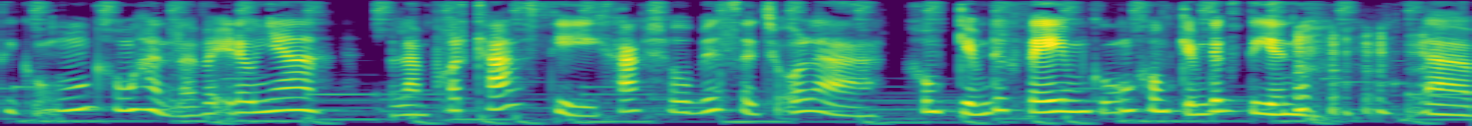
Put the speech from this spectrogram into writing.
thì cũng không hẳn là vậy đâu nha. Làm podcast thì khác showbiz ở chỗ là không kiếm được fame cũng không kiếm được tiền. Là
